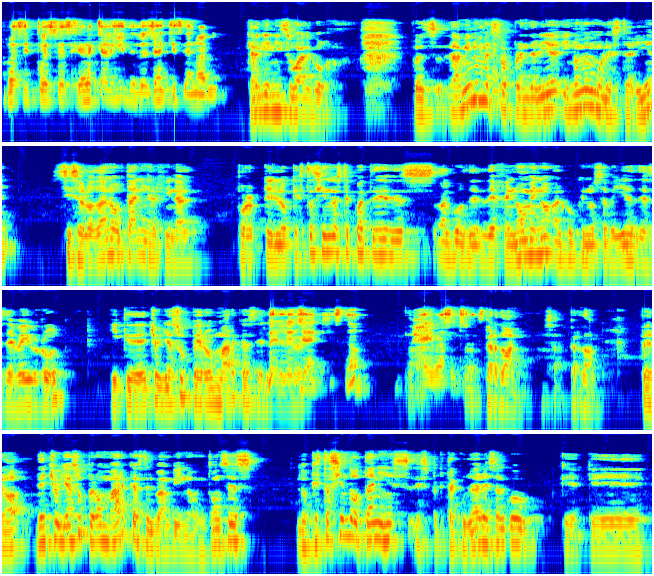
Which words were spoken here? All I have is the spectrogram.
ahora sí puedes festejar que alguien de los Yankees ganó algo. Que alguien hizo algo. Pues a mí no me sorprendería y no me molestaría si se lo dan a Otani al final. Porque lo que está haciendo este cuate es algo de, fenómeno, algo que no se veía desde Babe Ruth y que de hecho ya superó marcas de, los Yankees, ¿no? Ahí vas otra Perdón, o sea, perdón. pero de hecho ya superó marcas del bambino. Entonces, lo que está haciendo Otani es espectacular, es algo que,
